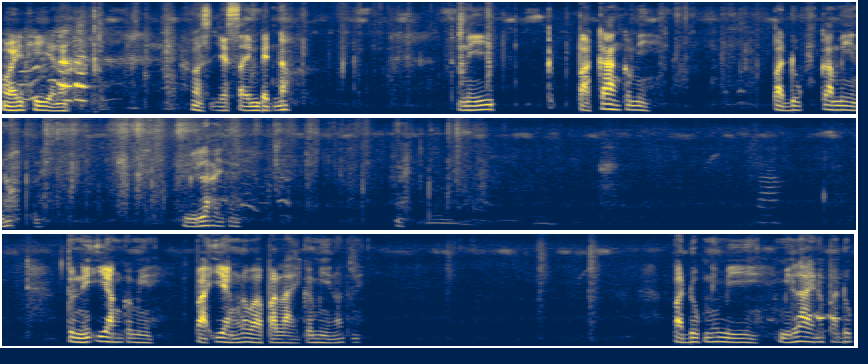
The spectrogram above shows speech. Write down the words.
ไว้ที่อะนะเราจะใส่เบ็ดเนาะตัวนี้ปลาก้างก็มีปลาดุกก็มีเนาะตัวนี้ มีไล่ตัวนี้ตัวนี้เอียงก็มีปลาเอียงหรือว่าปลาไหลก็มีเนาะตัวนี้ปลาดุกนี่มีมีไล่เนาะปลาดุก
